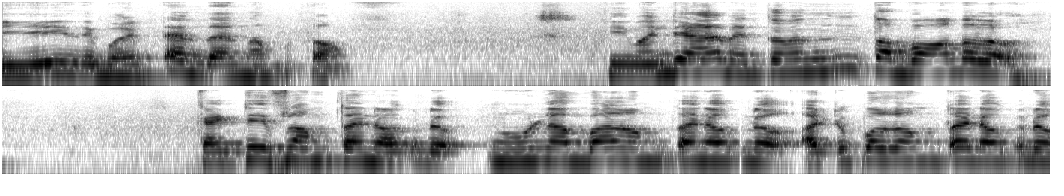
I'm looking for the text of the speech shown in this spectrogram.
ఏది బయట దాన్ని నమ్ముతాం. ఈ మధ్య ఎంత ఎంత బాగుండదు కట్టి అమ్ముతాను ఒకడు నూనె డబ్బాలు అమ్ముతాను ఒకడు అట్టుపళ్ళు అమ్ముతాను ఒకడు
